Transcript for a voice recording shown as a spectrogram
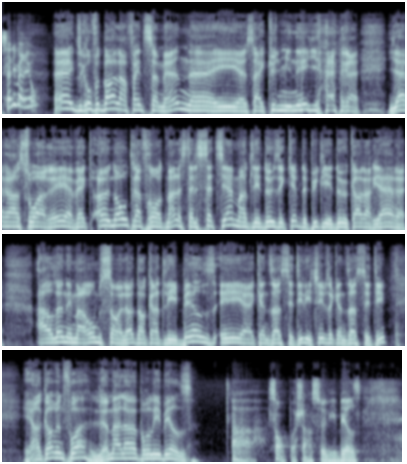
Salut Mario. du gros football en fin de semaine euh, et euh, ça a culminé hier hier en soirée avec un autre affrontement. C'était le septième entre les deux équipes depuis que les deux corps arrière Allen et Mahomes sont là. Donc entre les Bills et Kansas City, les Chiefs de Kansas City. Et encore une fois, le malheur pour les Bills. Ah, sont pas chanceux les Bills.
